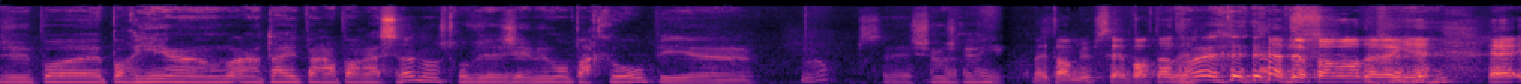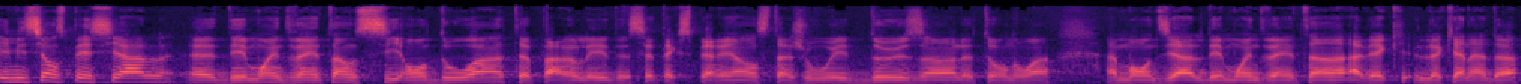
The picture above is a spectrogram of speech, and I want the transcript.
J'ai pas, pas rien en, tête par rapport à ça. Non, je trouve que j'ai aimé mon parcours, puis. Euh, non, ça ne changerait rien. Mais tant mieux, c'est important de ne pas avoir de regrets. Euh, émission spéciale euh, des moins de 20 ans aussi. On doit te parler de cette expérience. Tu as joué deux ans le tournoi mondial des moins de 20 ans avec le Canada.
